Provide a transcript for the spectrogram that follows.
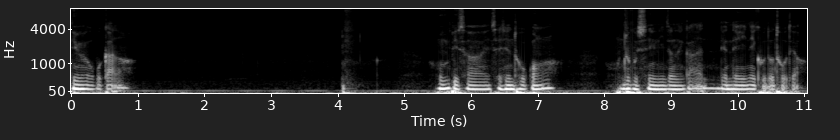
你以为我不敢啊？我们比赛谁先脱光啊？我就不信你真的敢连内衣内裤都脱掉。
